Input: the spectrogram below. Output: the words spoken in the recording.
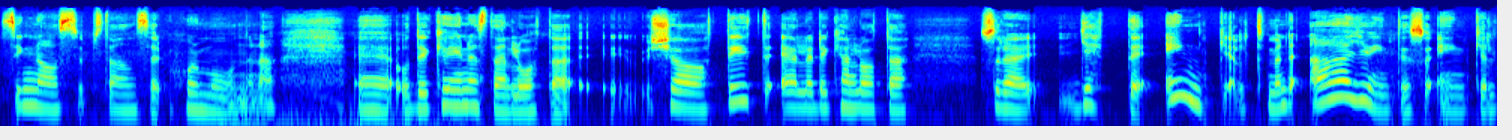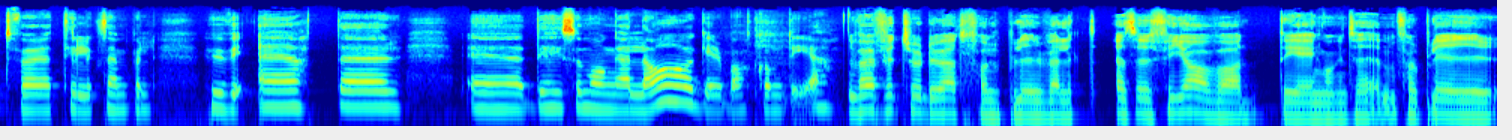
signalsubstanser, hormonerna. Eh, och det kan ju nästan låta eh, tjatigt eller det kan låta sådär jätteenkelt. Men det är ju inte så enkelt för att till exempel hur vi äter, eh, det är så många lager bakom det. Varför tror du att folk blir väldigt, alltså för jag var det en gång i tiden, folk blir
